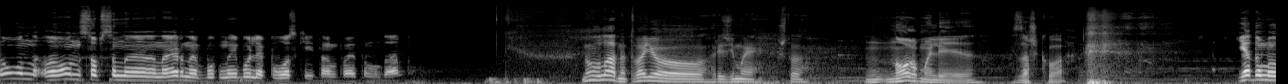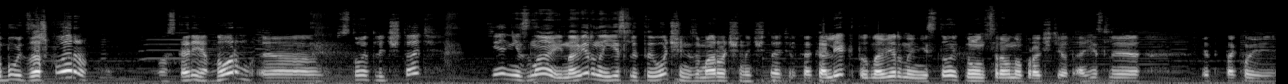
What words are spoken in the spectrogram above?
Ну, он, он, собственно, наверное, бо- наиболее плоский там, поэтому да. Ну ладно, твое резюме, что? Норм или зашквар? Я думаю, будет зашквар, скорее норм. Э, стоит ли читать? Я не знаю. И, наверное, если ты очень замороченный читатель, как Олег, то, наверное, не стоит, но он все равно прочтет. А если это такой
